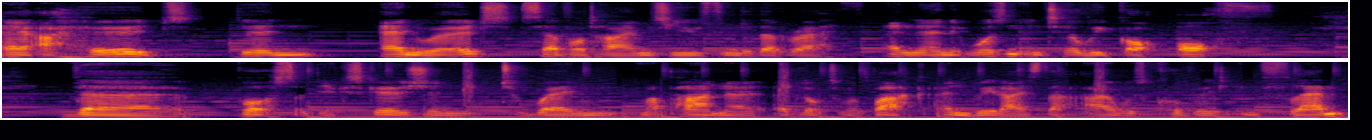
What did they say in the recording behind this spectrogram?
Uh, I heard the N word several times used under their breath. And then it wasn't until we got off the bus at the excursion to when my partner had looked at my back and realised that I was covered in phlegm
